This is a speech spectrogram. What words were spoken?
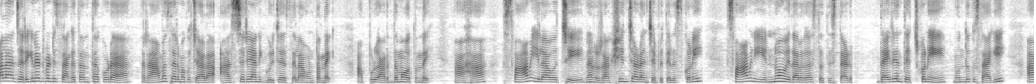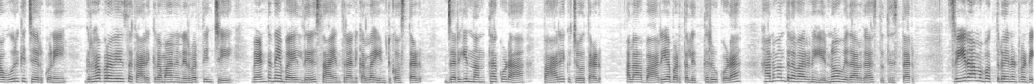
అలా జరిగినటువంటి సంగతంతా కూడా రామశర్మకు చాలా ఆశ్చర్యానికి గురి చేసేలా ఉంటుంది. అప్పుడు అర్థమవుతుంది. ఆహా స్వామి ఇలా వచ్చి నన్ను రక్షించాడని చెప్పి తెలుసుకొని స్వామిని ఎన్నో విధాలుగా స్థుతిస్తాడు ధైర్యం తెచ్చుకొని ముందుకు సాగి ఆ ఊరికి చేరుకొని గృహప్రవేశ కార్యక్రమాన్ని నిర్వర్తించి వెంటనే బయలుదేరి సాయంత్రానికల్లా ఇంటికి వస్తాడు జరిగిందంతా కూడా భార్యకు చూతాడు అలా భార్యాభర్తలు ఇద్దరూ కూడా హనుమంతుల వారిని ఎన్నో విధాలుగా స్థుతిస్తారు శ్రీరామ భక్తుడైనటువంటి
